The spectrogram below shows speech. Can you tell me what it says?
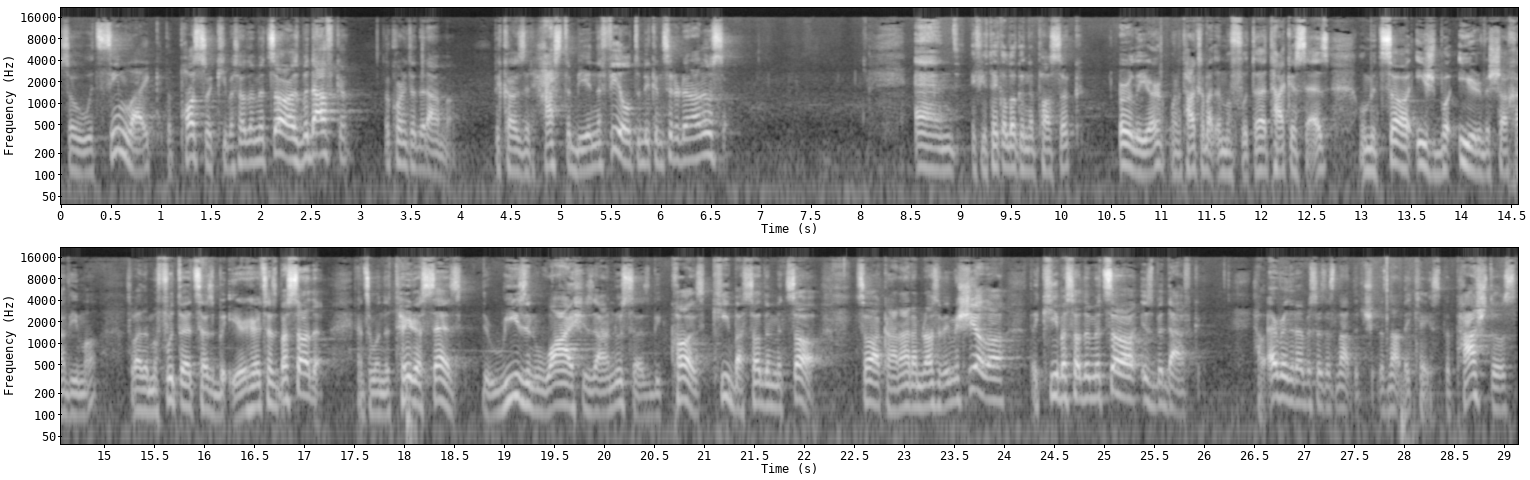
So it would seem like the Pasuk Ki basoda mitzah is Bedavka, according to the Rambam, because it has to be in the field to be considered an Anusa. And if you take a look in the pasuk earlier, when it talks about the mafuta, Taka says, "Umitzah ish ba'ir v'shachavima." So by the mafuta it says ba'ir, here it says basada. And so when the Torah says the reason why she's anusa is because ki basada mitzah, tzah kanadam rasav mishiela, the ki basada mitzah is bedavka. However, the Rebbe says that's not the that's not the case. The pashtos,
